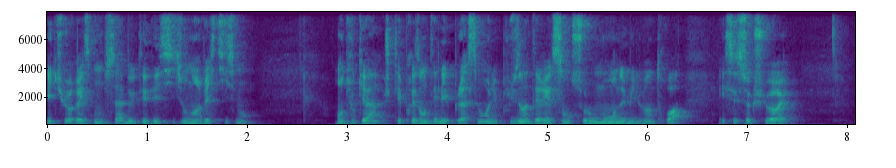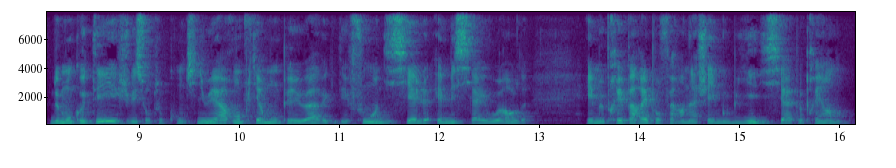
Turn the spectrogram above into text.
et tu es responsable de tes décisions d'investissement. En tout cas, je t'ai présenté les placements les plus intéressants selon moi en 2023 et c'est ce que je ferai. De mon côté, je vais surtout continuer à remplir mon PEA avec des fonds indiciels MSCI World et me préparer pour faire un achat immobilier d'ici à, peu près un an.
